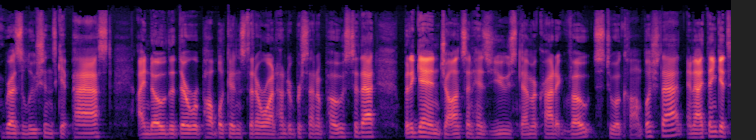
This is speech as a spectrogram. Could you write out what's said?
resolutions get passed. I know that there are Republicans that are 100% opposed to that, but again, Johnson has used Democratic votes to accomplish that, and I think it's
